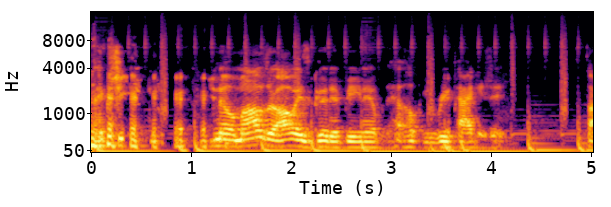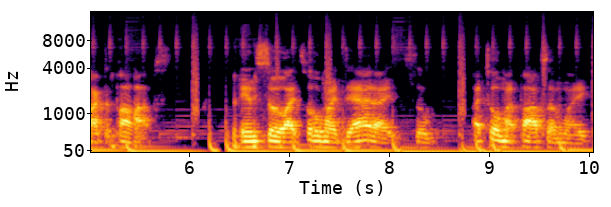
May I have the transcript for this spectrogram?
Like she, you know, moms are always good at being able to help you repackage it. Talk to pops and so I told my dad, I so I told my pops, I'm like,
